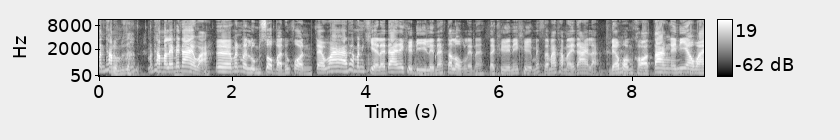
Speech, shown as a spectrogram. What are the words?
มันหลุมศพทำมันทำอะไรไม่ได้ว่ะเออมันเหมือนหลุมศพอะทุกคน แต่ว่าถ้ามันเขียนอะไรได้นี่คือดีเลยนะ ตลกเลยนะ แต่คือนี่คือไม่สามารถทำอะไรได้ล่ะ เดี๋ยวผมขอตั้งไอ้นี่เอาไว้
